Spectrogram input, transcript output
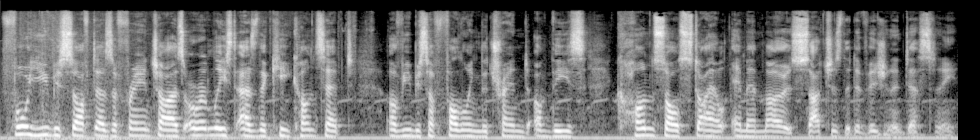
for Ubisoft as a franchise, or at least as the key concept of Ubisoft following the trend of these console style MMOs such as The Division and Destiny.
